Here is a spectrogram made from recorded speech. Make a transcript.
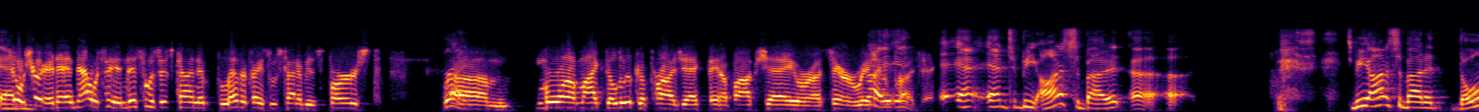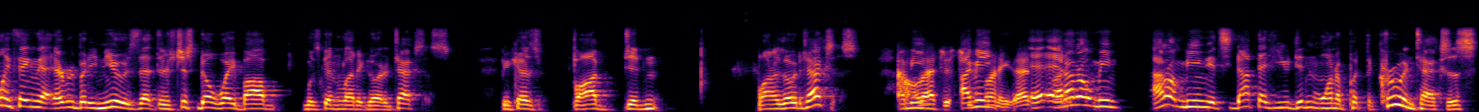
and oh, sure, and, and that was and this was his kind of Leatherface was kind of his first, right. um, more a Mike DeLuca project than a Bob Shaye or a Sara Risher right. project. And, and, to be honest about it, uh, uh, to be honest about it, the only thing that everybody knew is that there's just no way Bob was going to let it go to Texas because Bob didn't want to go to Texas. I oh, mean, that's just I mean, funny. That's and, funny. I don't mean I don't mean it's not that you didn't want to put the crew in Texas.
